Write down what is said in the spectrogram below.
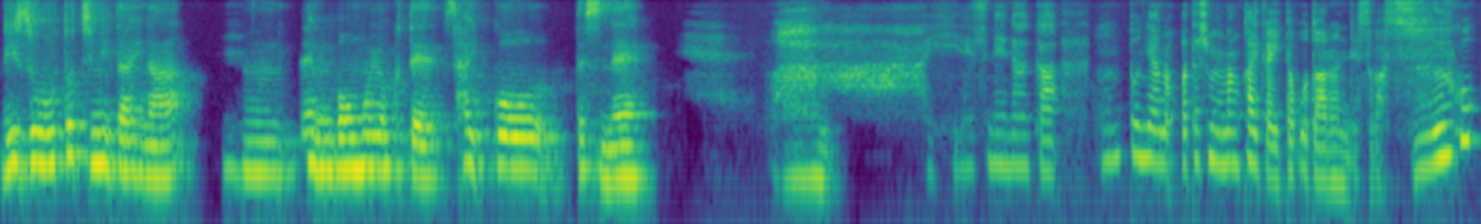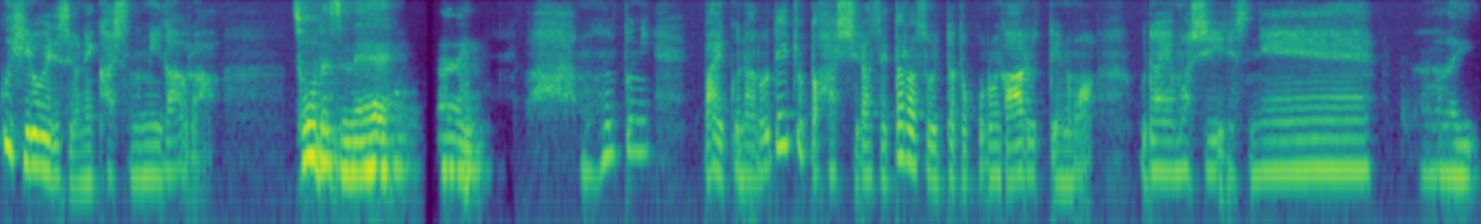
リゾート地みたいな、うん、展望も良くて最高ですね。わあ、いいですね。なんか、本当にあの、私も何回か行ったことあるんですが、すごく広いですよね、霞ヶ浦。わそうですね。はい。あ、もう本当にバイクなどでちょっと走らせたらそういったところがあるっていうのは、羨ましいですね。はい。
